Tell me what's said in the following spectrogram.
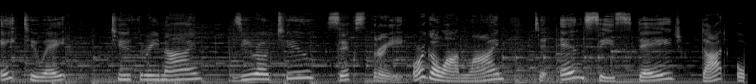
828 239 0263 or go online to ncstage.org.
